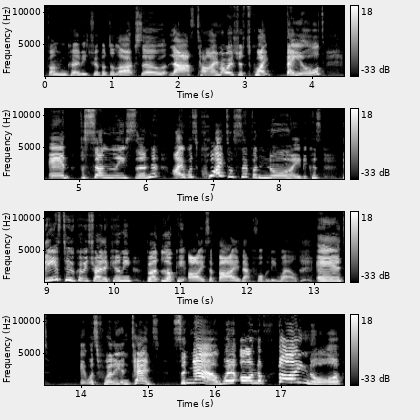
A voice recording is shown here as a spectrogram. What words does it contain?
from Kirby Triple Deluxe. So last time I was just quite failed, and for some reason I was quite a bit annoyed because these two Kirby's trying to kill me, but lucky I survived that probably well, and it was pretty intense. So now we're on the final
